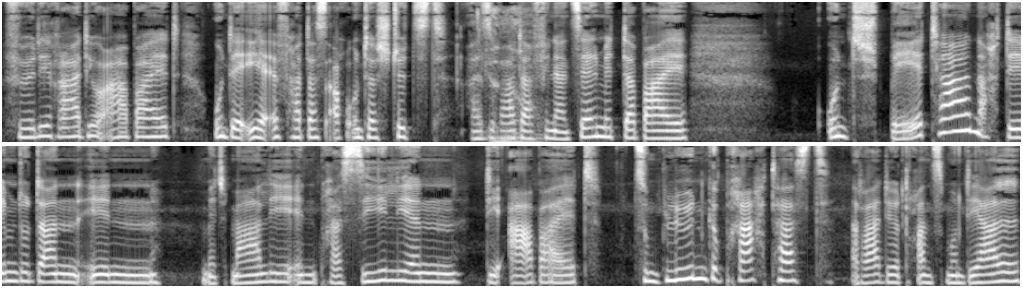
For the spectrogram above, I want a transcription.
für die Radioarbeit. Und der ERF hat das auch unterstützt, also genau. war da finanziell mit dabei. Und später, nachdem du dann in mit Mali in Brasilien die Arbeit zum Blühen gebracht hast, Radio Transmundial,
